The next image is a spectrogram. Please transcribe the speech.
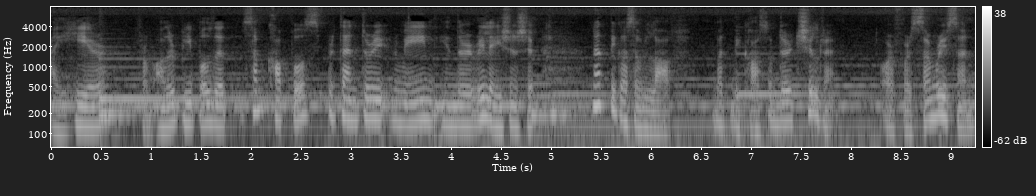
I hear from other people that some couples pretend to remain in their relationship not because of love, but because of their children, or for some reason,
